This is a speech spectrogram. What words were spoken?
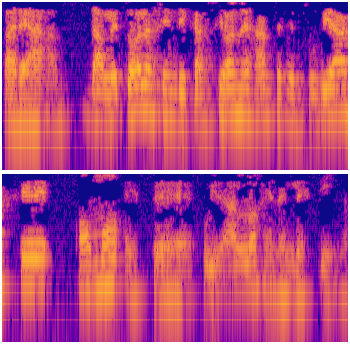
para darle todas las indicaciones antes de su viaje como este, cuidarlos en el destino.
